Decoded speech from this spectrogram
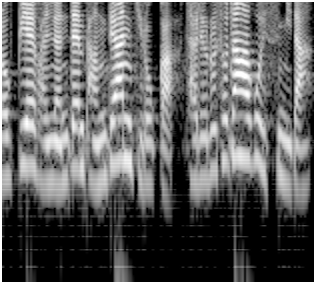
럭비에 관련된 방대한 기록과 자료를 소장하고 있습니다.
